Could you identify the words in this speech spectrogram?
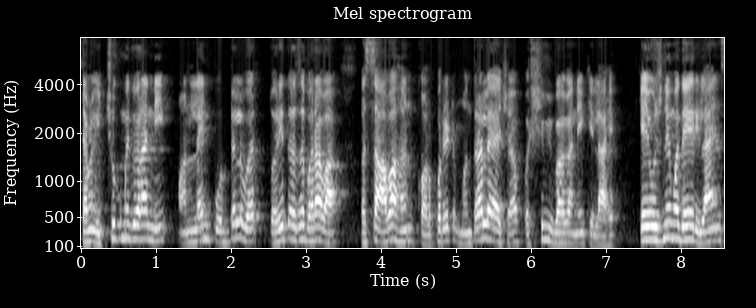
त्यामुळे इच्छुक उमेदवारांनी ऑनलाईन पोर्टलवर त्वरित अर्ज भरावा असं आवाहन कॉर्पोरेट मंत्रालयाच्या पश्चिम विभागाने केलं आहे. या योजनेमध्ये Reliance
